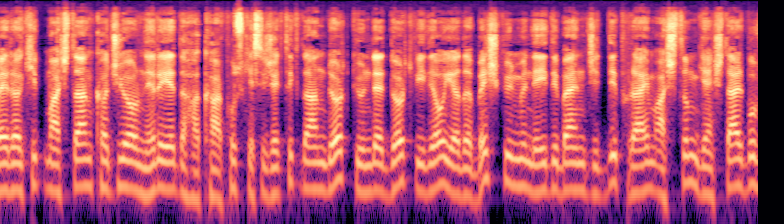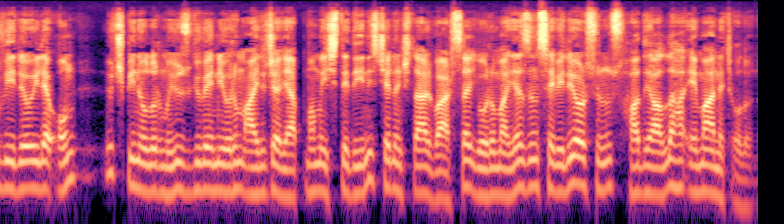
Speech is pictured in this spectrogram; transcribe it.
Ve rakip maçtan kaçıyor nereye daha karpuz kesecektik? Lan 4 günde 4 video ya da 5 gün mü neydi? Ben ciddi prime açtım. Gençler bu video ile 10, 3000 olur muyuz? Güveniyorum. Ayrıca yapmamı istediğiniz challenge'lar varsa yoruma yazın. Seviliyorsunuz. Hadi Allah'a emanet olun.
